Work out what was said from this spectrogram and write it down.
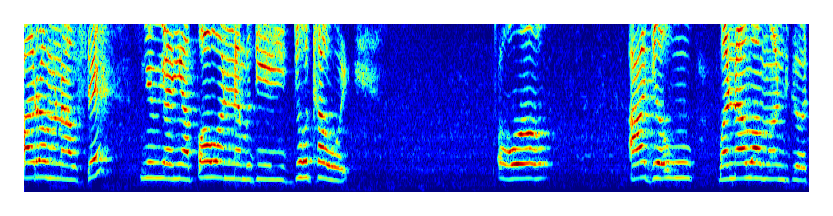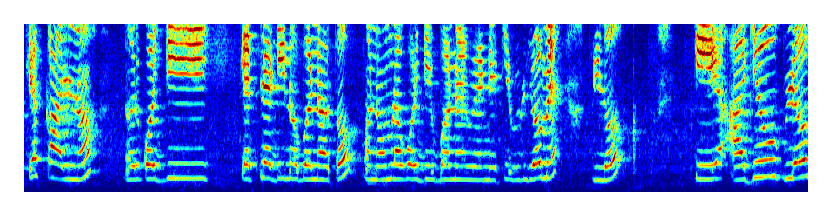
હારો મને આવશે. જેમ કે અહીંયા પવન ને બધી જોતા હોય. તો આ જેવું બનાવવા માંડ્યો છે કાલનો. કોઈ દી કેટલા દીનો બનાવતો, પણ હમણાં કોઈ દી બનાવ્યો નથી. વીડિયો મેં બ્લોગ. તે આજે હું બ્લોગ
